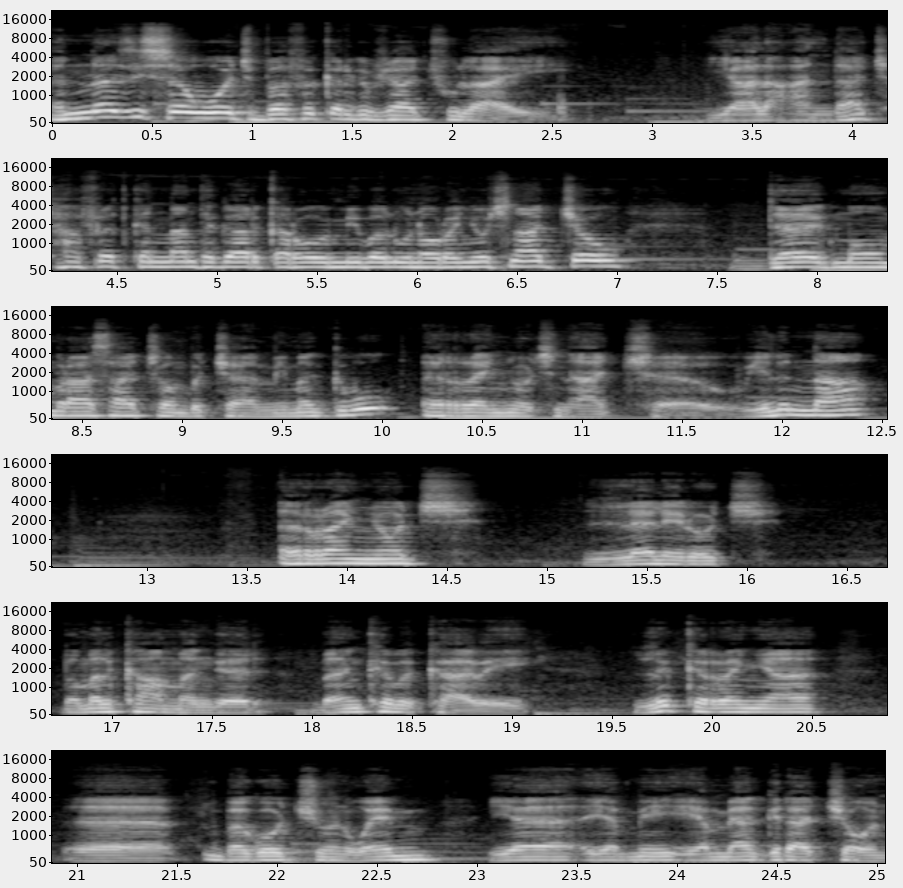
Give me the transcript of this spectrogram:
እነዚህ ሰዎች በፍቅር ግብዣችሁ ላይ ያለ አንዳች ሀፍረት ከእናንተ ጋር ቀርበው የሚበሉ ነውረኞች ናቸው። ደግሞም ራሳቸውን ብቻ የሚመግቡ እረኞች ናቸው ይልና እረኞች ለሌሎች በመልካም መንገድ በእንክብካቤ ልክ እረኛ በጎቹን ወይም የሚያግዳቸውን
